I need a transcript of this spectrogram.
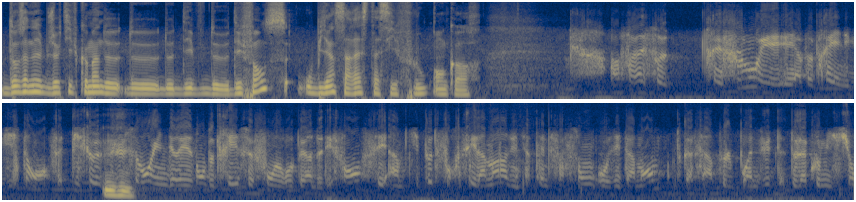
dans un objectif commun de défense, ou bien ça reste assez flou encore Alors ça reste très flou inexistant en fait, puisque mhm. justement une des raisons de créer ce fonds européen de défense, c'est un petit peu de forcer la main d'une certaine façon aux États membres. En tout cas, c'est un peu le point de vue de, la Commission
